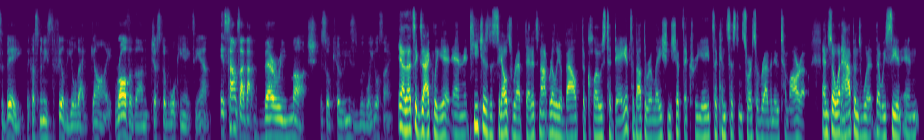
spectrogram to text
to be. The customer needs to feel that you're their guy rather than just a walking ATM it sounds like that very much sort of coalesces with what you're saying. Yeah, that's exactly it. And it teaches the sales rep that it's not really about the close today, it's about the relationship that creates a consistent source of revenue tomorrow. And so what happens with that we see in, in,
